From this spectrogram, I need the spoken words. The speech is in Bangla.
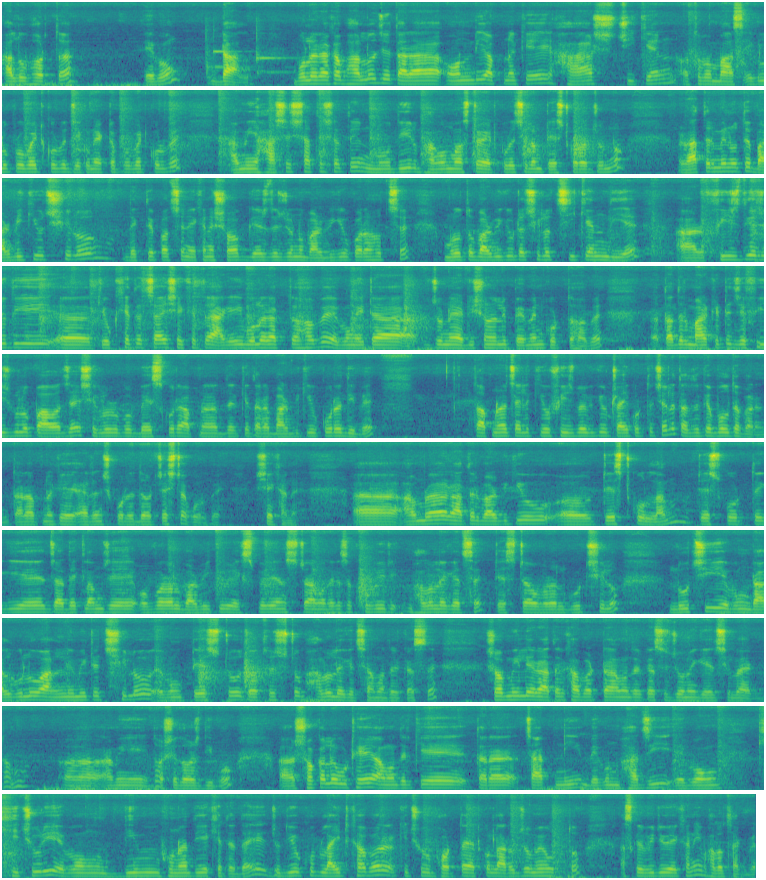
আলু ভর্তা এবং ডাল। বলে রাখা ভালো যে তারা অনলি আপনাকে হাঁস, চিকেন অথবা মাছ এগুলো প্রোভাইড করবে, যে কোনো একটা প্রোভাইড করবে। আমি হাঁসের সাথে সাথে নদীর ভাঙন মাছটা অ্যাড করেছিলাম টেস্ট করার জন্য। রাতের মেনুতে বারবিকিউ ছিল, দেখতে পাচ্ছেন এখানে সব গেস্টদের জন্য বার্বিকিউ করা হচ্ছে। মূলত বারবিকিউটা ছিল চিকেন দিয়ে, আর ফিশ দিয়ে যদি কেউ খেতে চায়, সেক্ষেত্রে আগেই বলে রাখতে হবে এবং এটা জন্য অ্যাডিশনালি পেমেন্ট করতে হবে। তাদের মার্কেটে যে ফিশগুলো পাওয়া যায়, সেগুলোর উপর বেস করে আপনাদেরকে তারা বার্বিকিউ করে দিবে। তো আপনারা চাইলে কেউ ফিশ বারবিকিউ ট্রাই করতে চাইলে তাদেরকে বলতে পারেন, তারা আপনাকে অ্যারেঞ্জ করে দেওয়ার চেষ্টা করবে সেখানে। আমরা রাতের বারবিকিউ টেস্ট করলাম। টেস্ট করতে গিয়ে যা দেখলাম যে ওভারঅল বারবিকিউর এক্সপিরিয়েন্সটা আমাদের কাছে খুবই ভালো লেগেছে। টেস্টটা ওভারঅল গুড ছিল। লুচি এবং ডালগুলো আনলিমিটেড ছিল এবং টেস্টও যথেষ্ট ভালো লেগেছে আমাদের কাছে। সব মিলিয়ে রাতের খাবারটা আমাদের কাছে জমে গিয়েছিল একদম। আমি দশে দশ দিব। সকালে উঠে আমাদেরকে তারা চাটনি, বেগুন ভাজি এবং খিচুড়ি এবং ডিম ভুনা দিয়ে খেতে দেয়। যদিও খুব লাইট খাবার, কিছু ভর্তা অ্যাড করলে আরও জমে উঠতো। আজকের ভিডিও এখানেই, ভালো থাকবে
